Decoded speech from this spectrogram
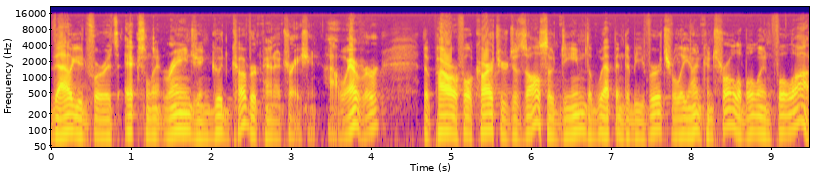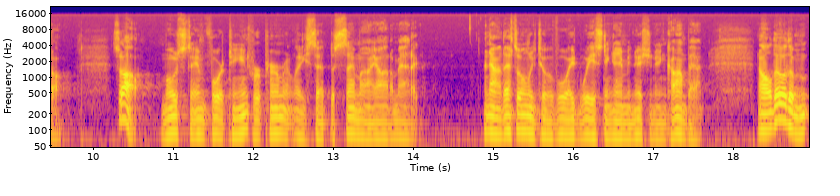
valued for its excellent range and good cover penetration. However, the powerful cartridge was also deemed the weapon to be virtually uncontrollable in full auto. So, most M14s were permanently set to semi automatic. Now, that's only to avoid wasting ammunition in combat. Now, although, the,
